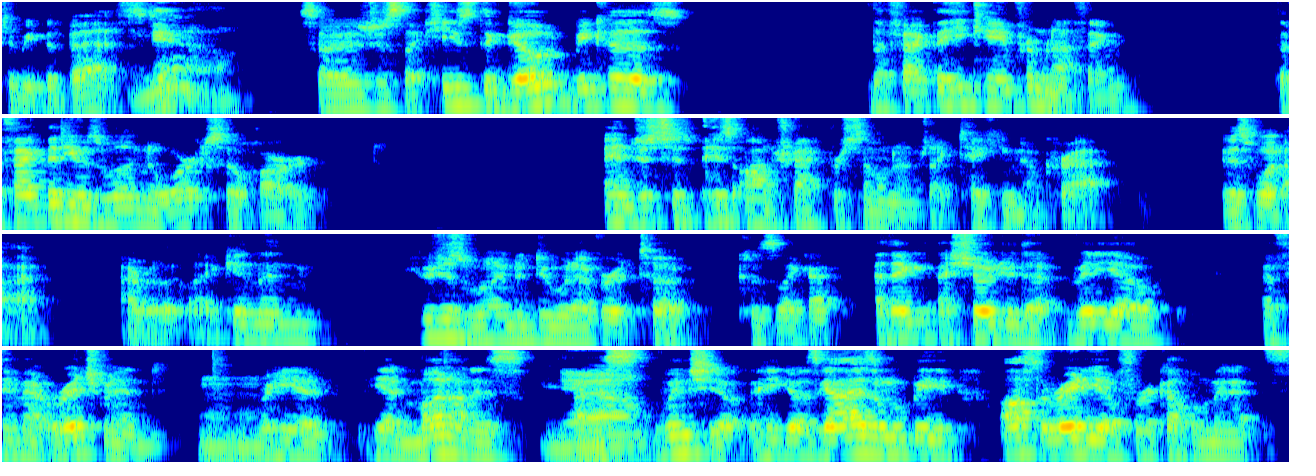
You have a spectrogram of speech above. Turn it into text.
to be the best. Yeah. So it was just like he's the goat because the fact that he came from nothing, the fact that he was willing to work so hard, and just his, his on track persona of like taking no crap is what I I really like. And then he was just willing to do whatever it took because like I, I think I showed you that video of him at Richmond Mm-hmm. where he had he had mud on his on his windshield and he goes guys I'm gonna be off the radio for a couple minutes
